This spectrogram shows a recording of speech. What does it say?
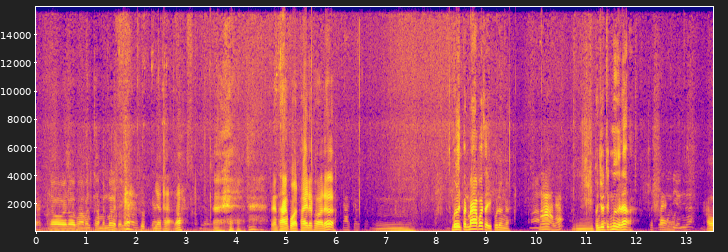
จ้ะโดยโดยเพราะว่ามันคำมันมืดแล้วเนี่ยลูกเมียถ่าเนาะอ่าเดินทางปลอดภัยเลยพอเด้อจ้ะจ้ะจ้ะอืมมืดเป็นมาเพราะใส่อีกผู้หนึ่งอะมาแล้วอืมเพิ่นหยุดจักมือแล้ว เปิดแป้แป้งงเดียวนี่แหละโอ้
